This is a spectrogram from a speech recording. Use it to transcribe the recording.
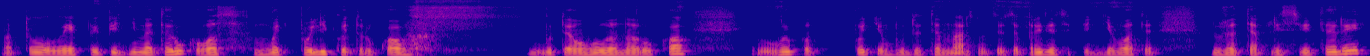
А то, як ви піднімете руку, у вас мить по лікоть рукав, буде оголена рука, ви потім будете мерзнути. Це прийдеться піддівати дуже теплі світери.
